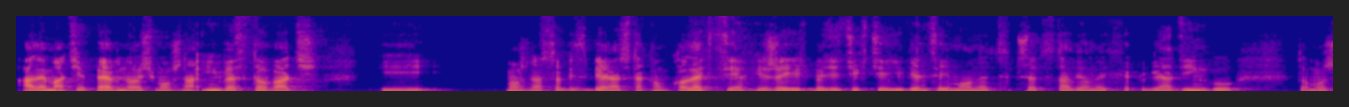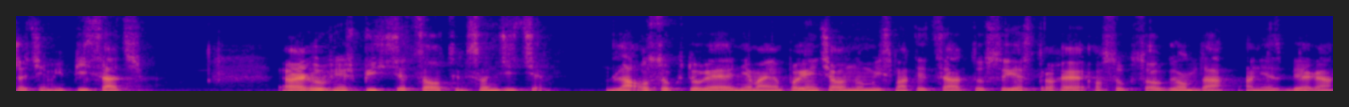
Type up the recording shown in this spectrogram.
ale macie pewność, można inwestować i można sobie zbierać taką kolekcję. Jeżeli będziecie chcieli więcej monet przedstawionych w gradingu, to możecie mi pisać. Jak również piszcie, co o tym sądzicie. Dla osób, które nie mają pojęcia o numizmatyce, a tu jest trochę osób, co ogląda, a nie zbiera.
